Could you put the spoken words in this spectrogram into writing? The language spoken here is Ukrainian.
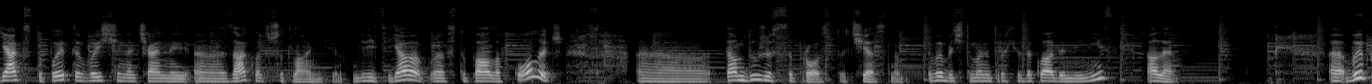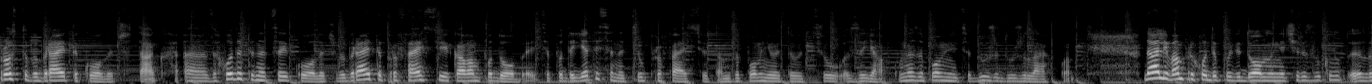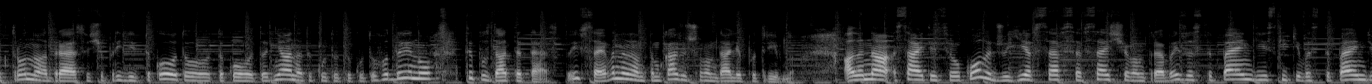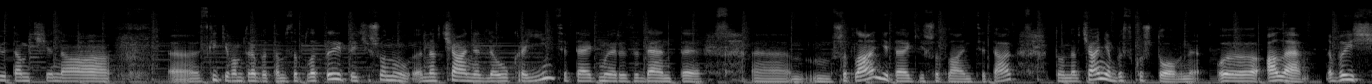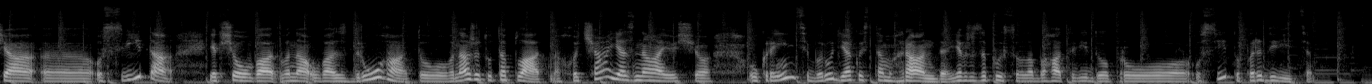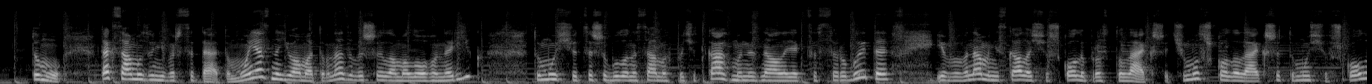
Як вступити в вищий навчальний е, заклад в Шотландію? Дивіться, я е, вступала в коледж. е, Там дуже все просто, чесно. Вибачте, в мене трохи закладений ніс, але ви просто вибираєте коледж, так? Е, Заходите на цей коледж, вибираєте професію, яка вам подобається, подаєтеся на цю професію, там заповнюєте цю заявку. Вона заповнюється дуже-дуже легко. Далі вам приходить повідомлення через електронну адресу, що прийдіть такого-то, такого-то дня на таку-то, таку-то годину, типу здати тесту. І все. Вони вам там кажуть, що вам далі потрібно. Але на сайті цього коледжу є все, все, все, що вам треба. І за стипендії, скільки ви стипендію там чи на е, скільки вам треба там заплатити, чи що ну навчання для українців, так як ми резиденти е, Шотландії, так як і шотландці, так то навчання безкоштовне. Е, але вища е, освіта, якщо у вас вона у вас друга, то вона вже тут оплатна. Хоча я знаю, що українці беруть якось там гранди. Я вже записувала багато відео про освіту. Передивіться. Тому так само з університетом. Моя знайома, то вона залишила малого на рік, тому що це ще було на самих початках. Ми не знали, як це все робити. І вона мені сказала, що школи просто легше. Чому з школи легше? Тому що в школу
